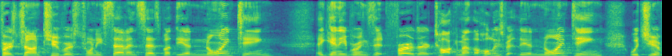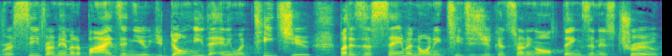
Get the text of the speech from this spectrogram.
1 John 2, verse 27 says, But the anointing, Again, he brings it further, talking about the Holy Spirit, the anointing which you have received from him, it abides in you. You don't need that anyone teach you, but it's the same anointing teaches you concerning all things and is true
